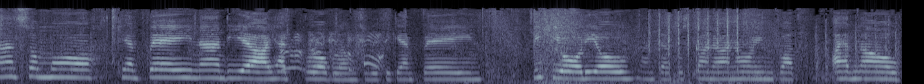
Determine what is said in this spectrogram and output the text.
And some more campaign, and yeah, I had problems with the campaign, with the audio, and that was kinda annoying, but I have now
